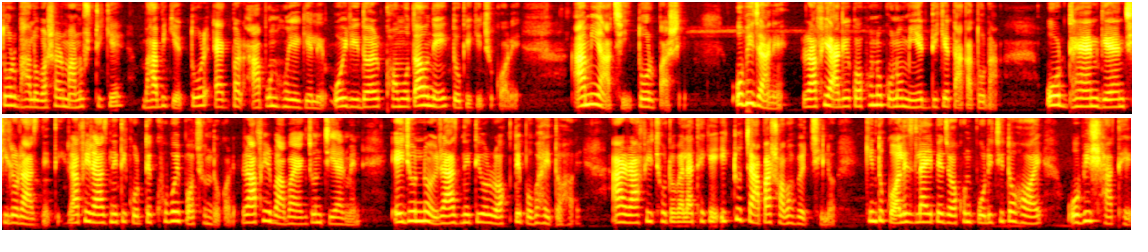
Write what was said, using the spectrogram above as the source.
তোর ভালোবাসার মানুষটিকে ভাবিকে, তোর একবার আপন হয়ে গেলে ওই হৃদয়ের ক্ষমতাও নেই, তোকে কিছু করে। আমি আছি তোর পাশে। অভি জানে, রাফি আগে কখনো কোনো মেয়ের দিকে তাকাতো না। ওর ধ্যান, জ্ঞান ছিল রাজনীতি। রাফি রাজনীতি করতে খুবই পছন্দ করে। রাফির বাবা একজন চেয়ারম্যান। এই জন্যই রাজনীতি ওর রক্তে প্রবাহিত হয়। আর রাফি ছোটবেলা থেকে একটু চাপা স্বভাবের ছিল। কিন্তু কলেজ লাইফে যখন পরিচিত হয় অভির সাথে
